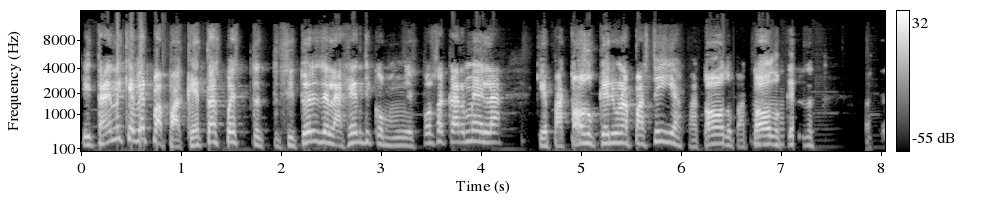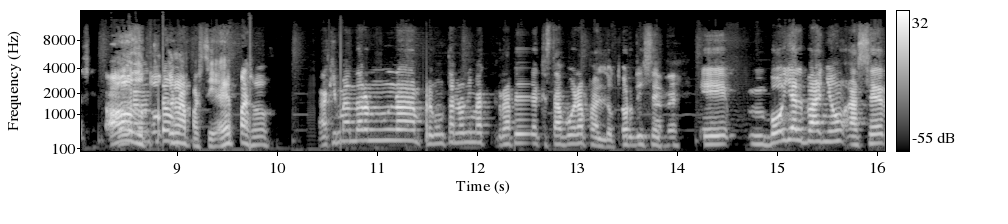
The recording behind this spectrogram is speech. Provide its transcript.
Y también hay que ver para paquetas, pues, si tú eres de la gente como mi esposa Carmela, que para todo quiere una pastilla, para todo, para todo, quiere- todo, todo quiere una pastilla. ¿Qué pasó? Aquí mandaron una pregunta anónima rápida que está buena para el doctor. Dice, eh, voy al baño a hacer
